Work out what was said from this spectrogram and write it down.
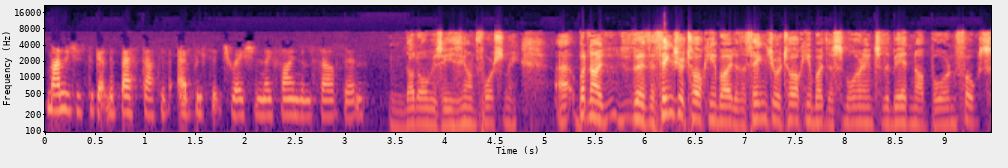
manages to get the best out of every situation they find themselves in. Not always easy, unfortunately. Uh, but now, the, the things you're talking about and the things you were talking about this morning to the Made Not Born folks,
